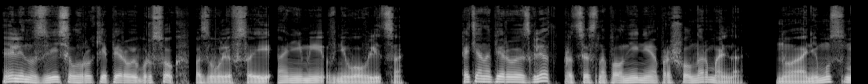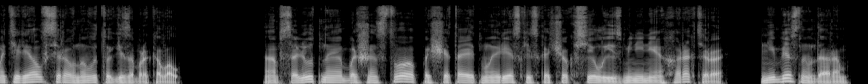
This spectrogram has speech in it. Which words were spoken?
Эллен взвесил в руке первый брусок, позволив своей аниме в него влиться. Хотя на первый взгляд процесс наполнения прошел нормально, но анимус материал все равно в итоге забраковал. Абсолютное большинство посчитает мой резкий скачок силы и изменения характера небесным даром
